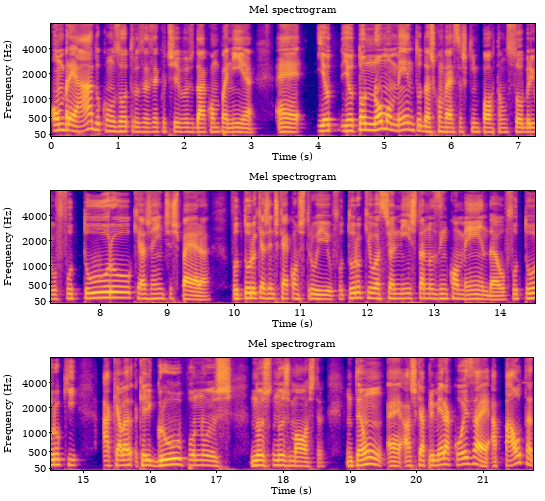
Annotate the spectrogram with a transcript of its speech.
ombreado com os outros executivos da companhia. É, e eu, e eu tô no momento das conversas que importam sobre o futuro que a gente espera, futuro que a gente quer construir, o futuro que o acionista nos encomenda, o futuro que aquela, aquele grupo nos, nos, nos mostra. Então, é, acho que a primeira coisa é a pauta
